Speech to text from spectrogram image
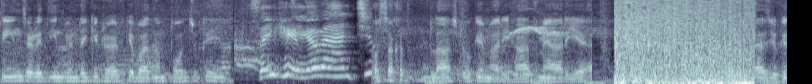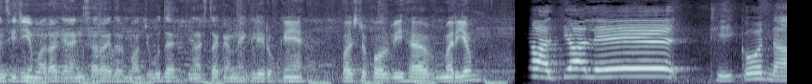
तीन साढ़े तीन घंटे की ड्राइव के बाद हम पहुँच चुके हैं। सही खेल गया बेंच और सख्त ब्लास्ट होके हमारी हाथ में आ रही है। एज यू कैन सी जी हमारा गैंग सारा इधर मौजूद है। नाश्ता करने के लिए रुके हैं। First of all we have Mariam हाल ठीक हो ना?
